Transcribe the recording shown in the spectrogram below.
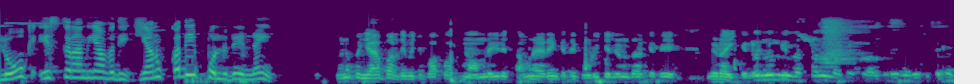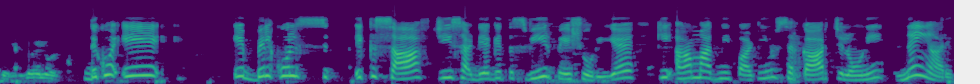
ਲੋਕ ਇਸ ਤਰ੍ਹਾਂ ਦੀਆਂ ਵਧੀਕੀਆਂ ਨੂੰ ਕਦੀ ਭੁੱਲਦੇ ਨਹੀਂ। ਮੈਨੂੰ ਪੰਜਾਬ ਭਰ ਦੇ ਵਿੱਚ ਵੱਖ-ਵੱਖ ਮਾਮਲੇ ਜਿਹੜੇ ਸਾਹਮਣੇ ਆ ਰਹੇ ਕਿਤੇ ਗੋਲੀ ਚੱਲਣ ਦਾ ਕਿਤੇ ਲੜਾਈ ਝਗੜੇ ਦਾ ਦੇਖੋ ਇਹ ਇਹ ਬਿਲਕੁਲ ਇੱਕ ਸਾਫ਼ ਜੀ ਸਾਡੇ ਅੱਗੇ ਤਸਵੀਰ ਪੇਸ਼ ਹੋ ਰਹੀ ਹੈ ਕਿ ਆਮ ਆਦਮੀ ਪਾਰਟੀ ਨੂੰ ਸਰਕਾਰ ਚਲਾਉਣੀ ਨਹੀਂ ਆ ਰਹੀ।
